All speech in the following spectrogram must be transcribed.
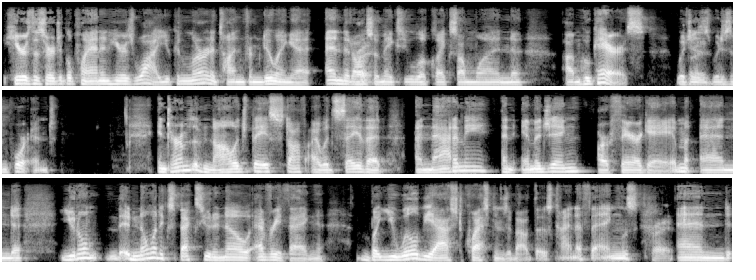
here's the surgical plan and here's why. You can learn a ton from doing it, and it right. also makes you look like someone um, who cares, which right. is which is important. In terms of knowledge based stuff, I would say that anatomy and imaging are fair game. And you don't, no one expects you to know everything, but you will be asked questions about those kind of things. Right. And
